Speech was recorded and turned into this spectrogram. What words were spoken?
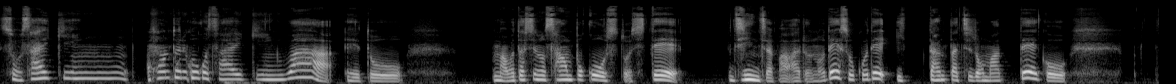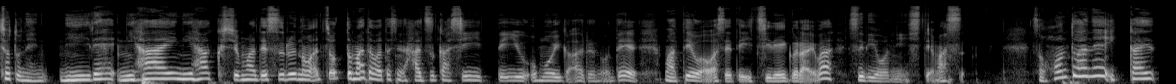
そう最近本当にここ最近はえっ、ー、とまあ私の散歩コースとして神社があるのでそこで一旦立ち止まってこうちょっとね、2礼、2杯2拍手までするのはちょっとまだ私に恥ずかしいっていう思いがあるので、まあ手を合わせて1礼ぐらいはするようにしてます。そう、本当はね、一回、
